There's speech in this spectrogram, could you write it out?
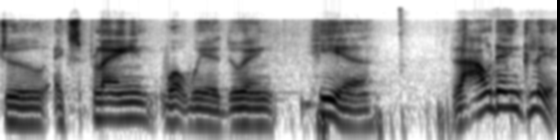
to explain what we are doing here loud and clear.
